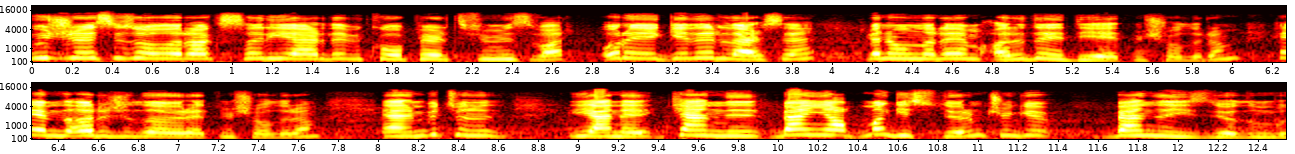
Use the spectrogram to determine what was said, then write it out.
Ücretsiz olarak Sarıyer'de bir kooperatifimiz var. Oraya gelirlerse ben onlara hem arı da hediye etmiş olurum hem de arıcılığı öğretmiş olurum. Yani bütün yani kendi ben yapmak istiyorum çünkü ben de izliyordum bu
